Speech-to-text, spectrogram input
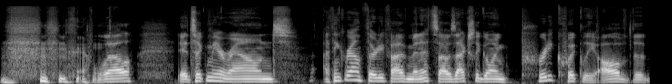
well, it took me around, I think around 35 minutes. I was actually going pretty quickly. All of the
